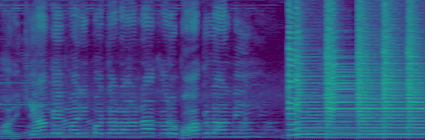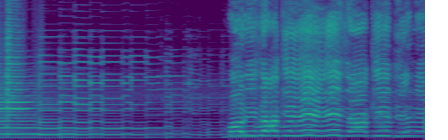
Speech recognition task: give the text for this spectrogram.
મારી ક્યાં ગઈ મારી બતાડા? ના કર ભાગલાની. મારી જાગી જાગી દેને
